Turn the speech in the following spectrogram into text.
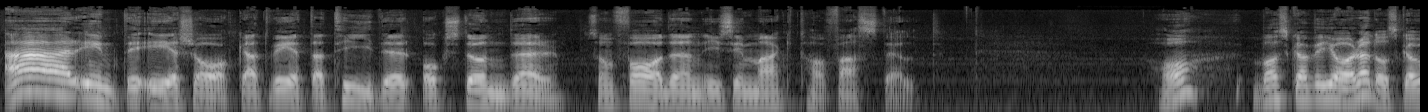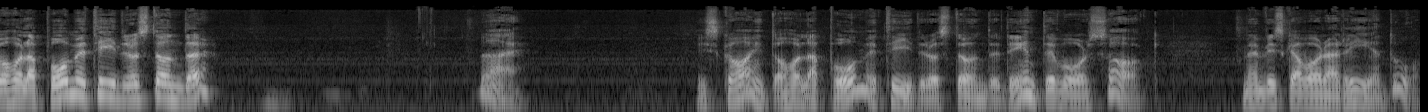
är inte er sak att veta tider och stunder som Fadern i sin makt har fastställt. Ja, vad ska vi göra då? Ska vi hålla på med tider och stunder? Nej. Vi ska inte hålla på med tider och stunder, det är inte vår sak. Men vi ska vara redo.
